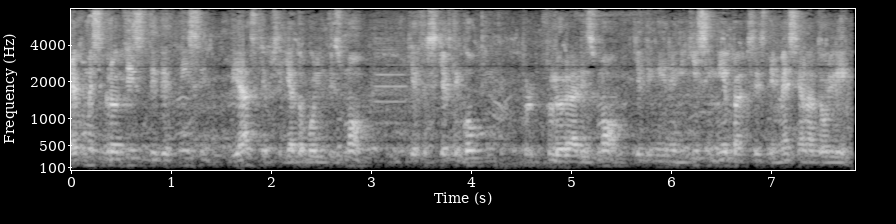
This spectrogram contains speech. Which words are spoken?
Έχουμε συγκροτήσει τη Διεθνή Διάσκεψη για τον Πολιτισμό και Θρησκευτικό Πλουραλισμό και την Ειρηνική Συνύπαρξη στη Μέση Ανατολή,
